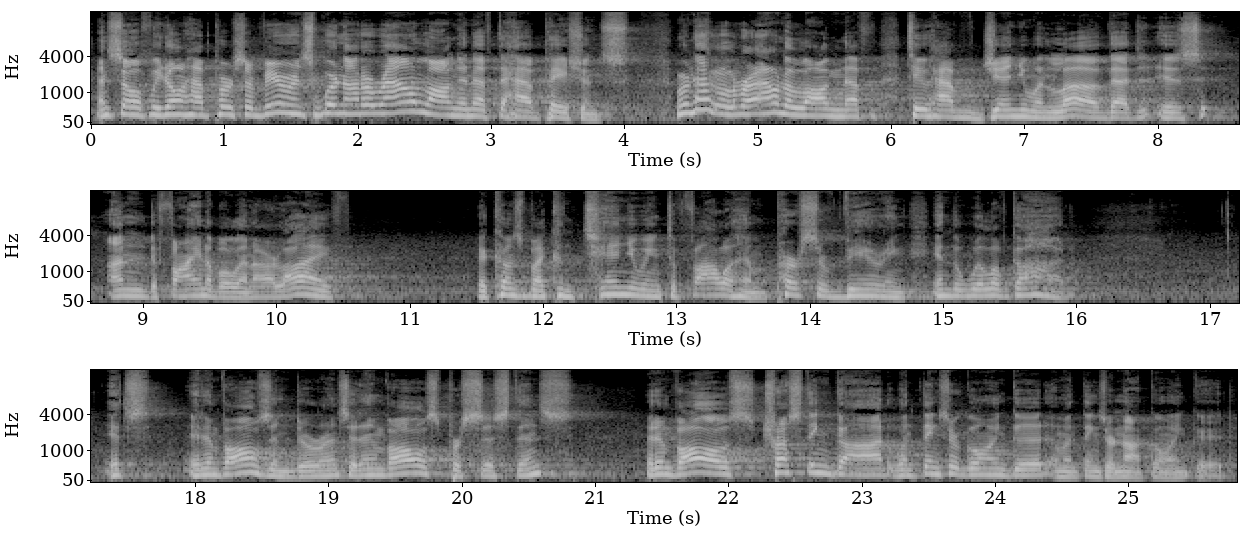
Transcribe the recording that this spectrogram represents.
And so if we don't have perseverance, we're not around long enough to have patience. We're not around long enough to have genuine love that is undefinable in our life. It comes by continuing to follow Him, persevering in the will of God. It's it involves endurance, it involves persistence, it involves trusting God when things are going good and when things are not going good.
